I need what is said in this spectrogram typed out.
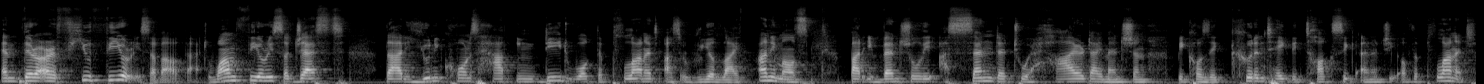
And there are a few theories about that. One theory suggests that unicorns have indeed walked the planet as real life animals, but eventually ascended to a higher dimension because they couldn't take the toxic energy of the planet.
